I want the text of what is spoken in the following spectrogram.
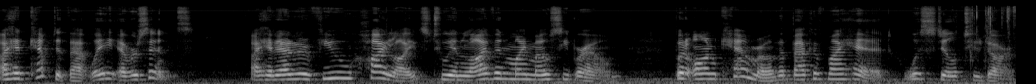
I had kept it that way ever since. I had added a few highlights to enliven my mousy brown, but on camera the back of my head was still too dark.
